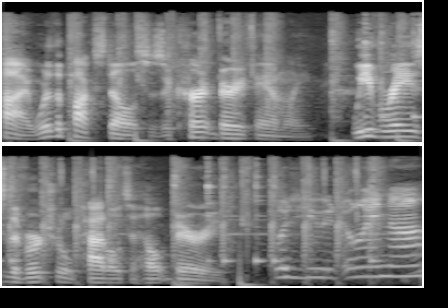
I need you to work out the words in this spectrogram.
Hi, we're the Poxdellises, a current Barrie family. We've raised the virtual paddle to help Barrie. What are you doing now?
